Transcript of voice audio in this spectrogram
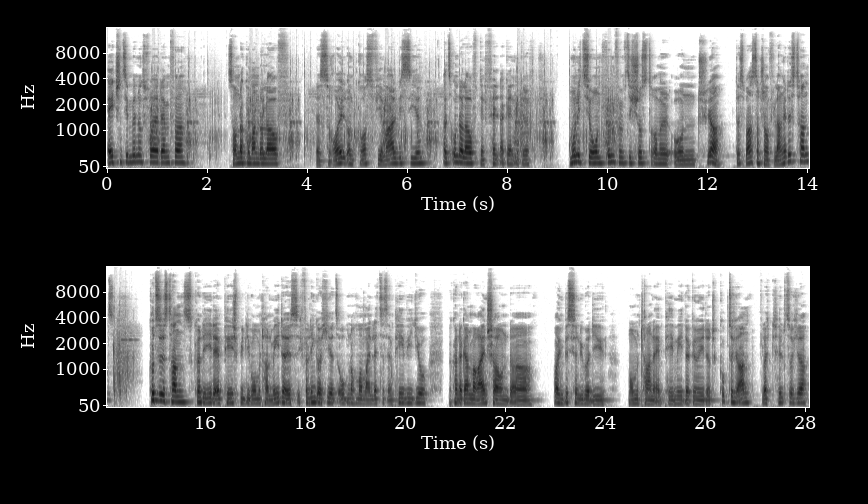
Agency-Mündungsfeuerdämpfer, Sonderkommandolauf, das Royal und Cross 4x Visier, als Unterlauf den Feldagentengriff, Munition, 55 Schusstrommel und ja, das war's dann schon auf lange Distanz. Kurze Distanz könnt ihr jede MP spielen, die momentan Meter ist. Ich verlinke euch hier jetzt oben nochmal mein letztes MP-Video. Da könnt ihr gerne mal reinschauen. Da habe ich ein bisschen über die momentane MP-Meter geredet. Guckt euch an, vielleicht hilft es euch ja.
